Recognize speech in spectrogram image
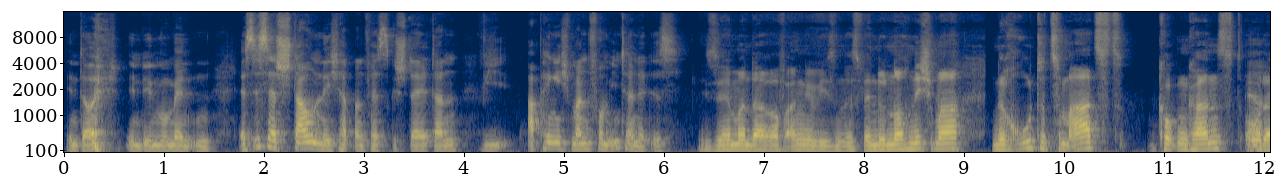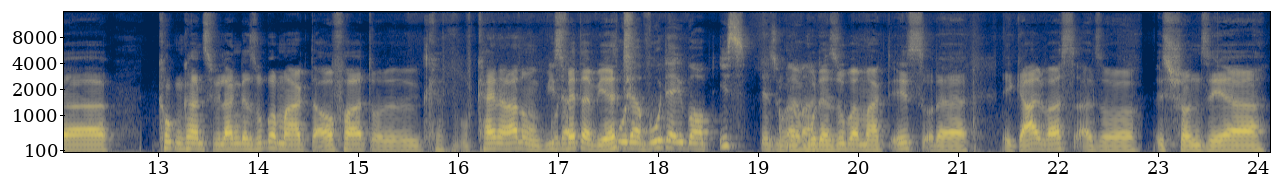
in, Deutsch, in den Momenten. Es ist erstaunlich, hat man festgestellt dann, wie abhängig man vom Internet ist wie sehr man darauf angewiesen ist. Wenn du noch nicht mal eine Route zum Arzt gucken kannst ja. oder gucken kannst, wie lange der Supermarkt aufhat oder keine Ahnung, wie das Wetter wird. Oder wo der überhaupt ist, der Supermarkt. Oder wo der Supermarkt ist oder egal was. Also ist schon sehr,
